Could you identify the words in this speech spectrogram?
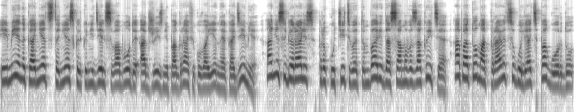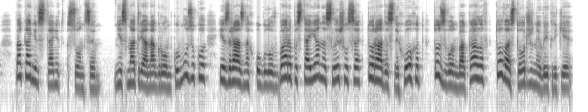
Имея, наконец-то, несколько недель свободы от жизни по графику военной академии, они собирались прокутить в этом баре до самого закрытия, а потом отправиться гулять по городу, пока не встанет солнце. Несмотря на громкую музыку, из разных углов бара постоянно слышался то радостный хохот, то звон бокалов, то восторженные выкрики.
